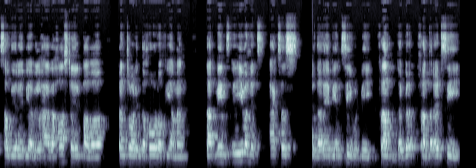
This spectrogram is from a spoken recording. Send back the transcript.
Saudi Arabia will have a hostile power controlling the whole of Yemen, that means even its access to the Arabian Sea would be from the from the Red Sea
